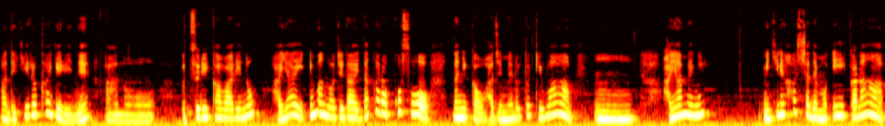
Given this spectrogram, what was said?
まあ、できる限りねあの移り変わりの早い今の時代だからこそ何かを始める時はうん早めに見切り発車でもいいから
